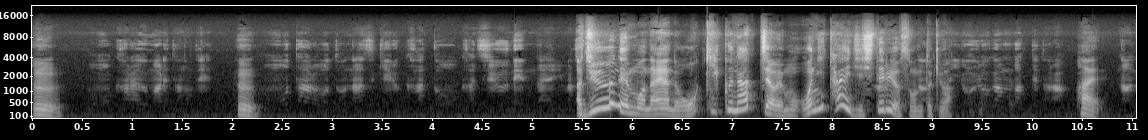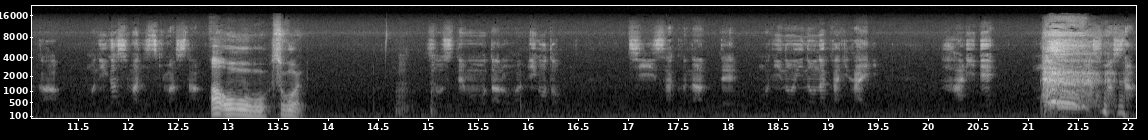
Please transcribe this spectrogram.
うん、うん。あ、10年も悩んで大きくなっちゃうよ。もう鬼退治してるよ、その時は。はい。あ、おーおーすごい。そして桃太郎は見事小さくなって鬼の胃の中に入り針で鬼を刺しました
